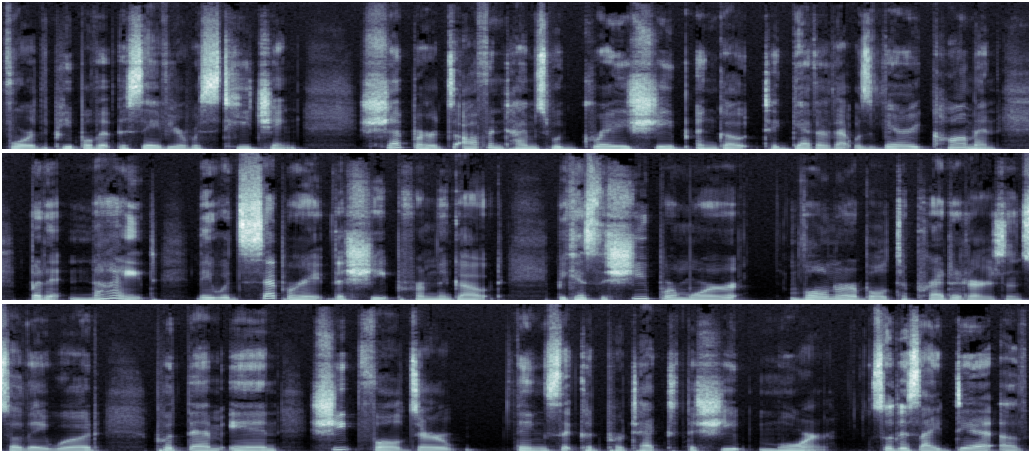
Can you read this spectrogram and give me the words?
for the people that the Savior was teaching. Shepherds oftentimes would graze sheep and goat together. That was very common. But at night, they would separate the sheep from the goat because the sheep were more vulnerable to predators, and so they would put them in sheepfolds or things that could protect the sheep more. So, this idea of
